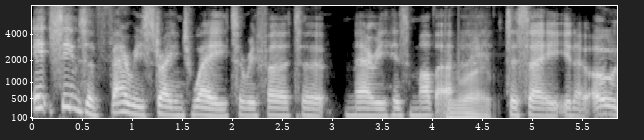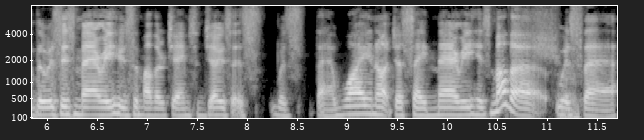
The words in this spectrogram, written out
it seems a very strange way to refer to Mary, his mother, right. to say, you know, oh, there was this Mary who's the mother of James and Joseph was there. Why not just say Mary, his mother, sure. was there?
